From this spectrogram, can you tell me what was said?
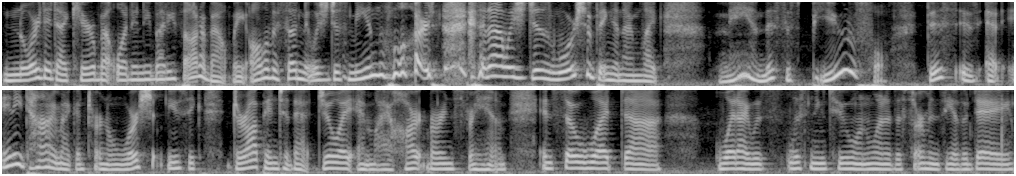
nor did I care about what anybody thought about me. All of a sudden, it was just me and the Lord, and I was just worshiping, and I'm like, man, this is beautiful. This is at any time I can turn on worship music, drop into that joy, and my heart burns for Him. And so, what uh, what I was listening to on one of the sermons the other day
